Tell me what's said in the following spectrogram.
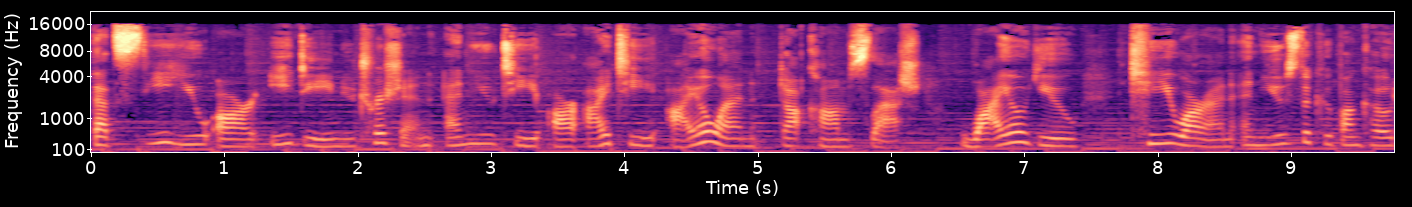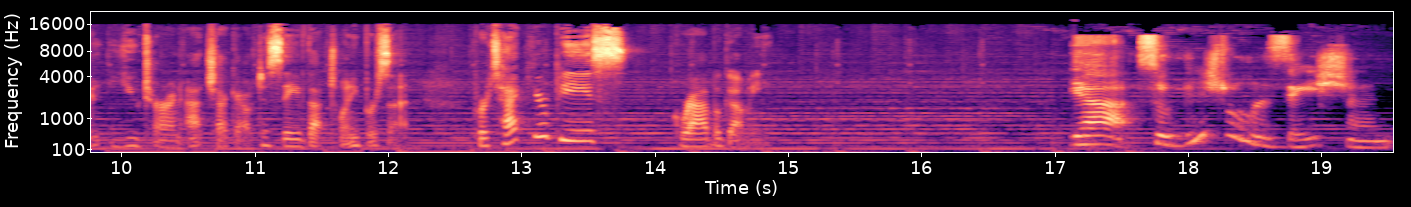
That's C-U-R-E-D nutrition, N-U-T-R-I-T-I-O-N dot com slash Y-O-U-T-U-R-N and use the coupon code U-Turn at checkout to save that 20%. Protect your peace, grab a gummy. Yeah. So visualization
